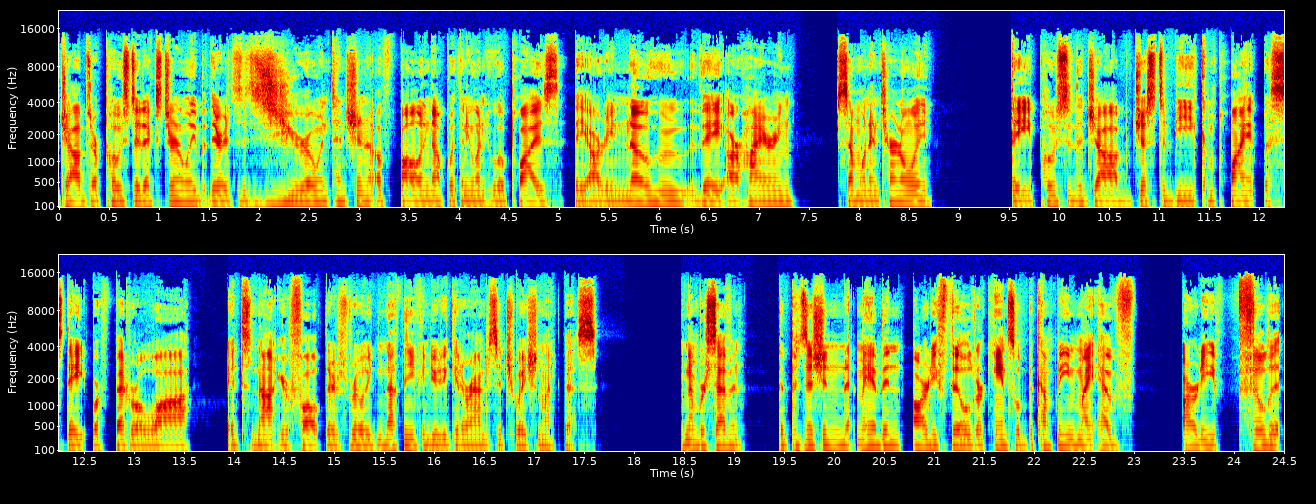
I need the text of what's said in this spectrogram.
Jobs are posted externally, but there is zero intention of following up with anyone who applies. They already know who they are hiring, someone internally. They posted the job just to be compliant with state or federal law. It's not your fault. There's really nothing you can do to get around a situation like this. Number seven, the position may have been already filled or canceled. The company might have already filled it.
